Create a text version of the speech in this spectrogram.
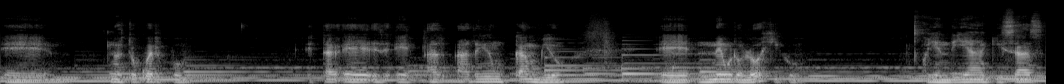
eh, nuestro cuerpo eh, eh, ha, tenido un cambio neurológico. Hoy en día quizás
